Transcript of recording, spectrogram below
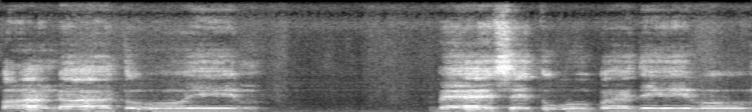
ਪਾਂਡਾ ਤੋਏ ਬੈਸ ਧੂਪ ਦੇਵੋ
